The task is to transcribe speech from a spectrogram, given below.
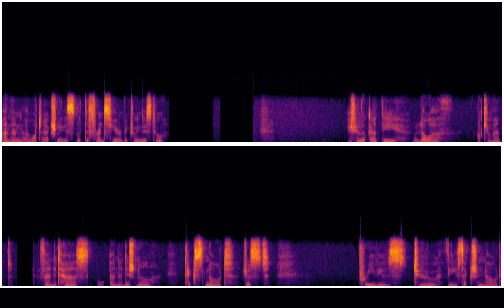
And then uh, what actually is the difference here between these two? If you look at the lower document, then it has an additional text node just previous to the section node.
